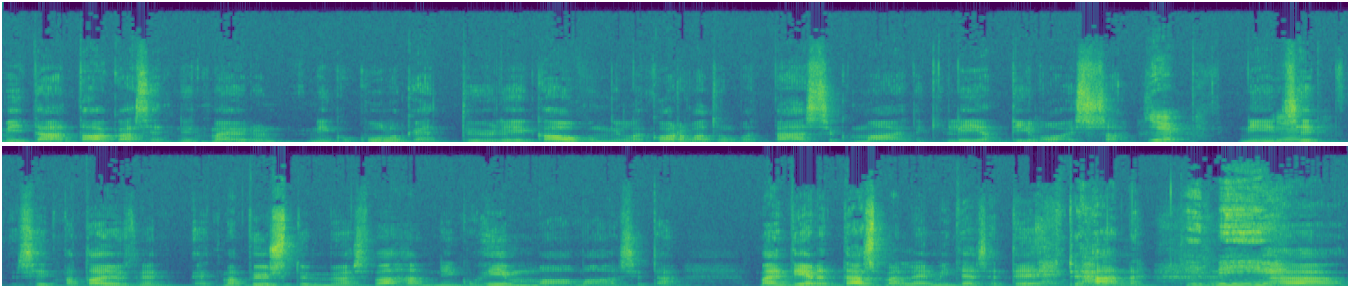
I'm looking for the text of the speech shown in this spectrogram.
mitään takaisin, että nyt mä joudun niin kuin kulkea tyyliin kaupungilla korvatulvat päässä, kun mä oon jotenkin liian tiloissa. Jep. Niin Jep. sit, sit mä tajusin, että, että mä pystyn myös vähän niin kuin himmaamaan sitä Mä en tiedä täsmälleen, miten se tehdään. Niin. Äh,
